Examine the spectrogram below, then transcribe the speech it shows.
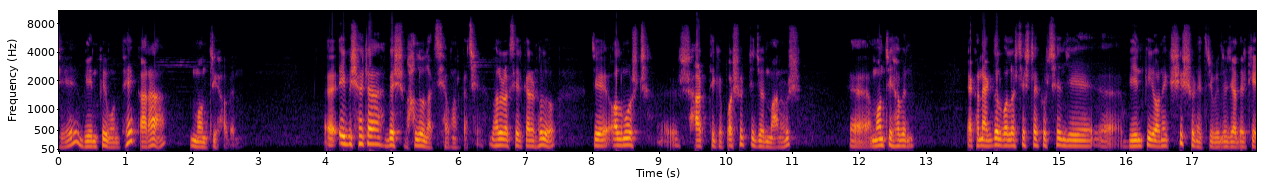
যে বিএনপির মধ্যে কারা মন্ত্রী হবেন। এই বিষয়টা বেশ ভালো লাগছে আমার কাছে। ভালো লাগছে এর কারণ হলো যে অলমোস্ট ষাট থেকে পঁয়ষট্টি জন মানুষ মন্ত্রী হবেন। এখন একদল বলার চেষ্টা করছেন যে বিএনপির অনেক শীর্ষ নেতৃবৃন্দ যাদেরকে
